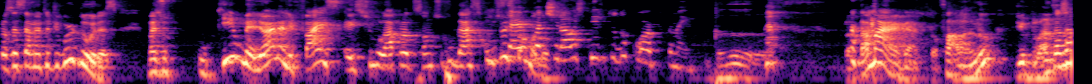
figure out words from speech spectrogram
processamento de gorduras. Mas o, o que o melhor ele faz é estimular a produção de suco gástrico no seu serve estômago. para tirar o espírito do corpo também. Planta amarga. Tô falando de plantas Me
